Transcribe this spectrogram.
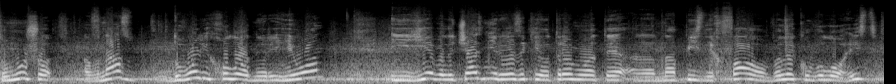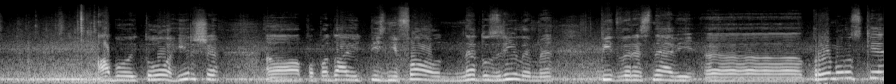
тому що в нас доволі холодний регіон. І є величезні ризики отримувати е, на пізніх ФАО велику вологість, або й того гірше попадають пізні ФАО недозрілими під вересневі е, приморозки,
